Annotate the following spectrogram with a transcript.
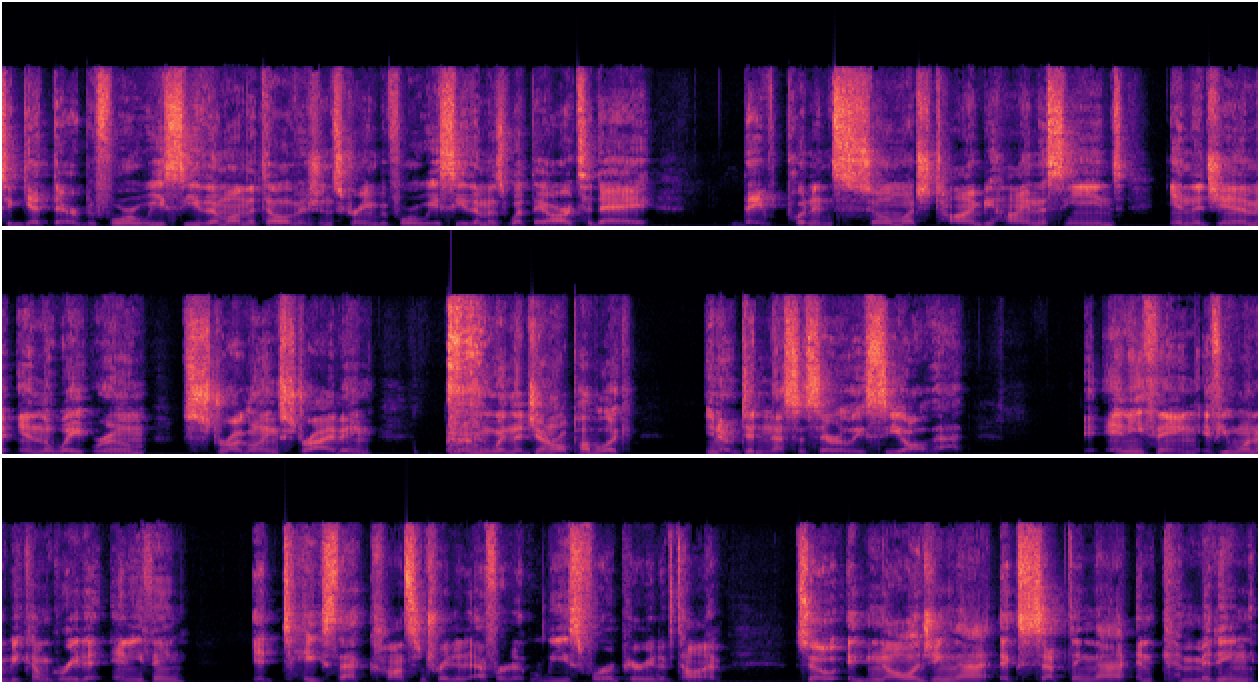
to get there before we see them on the television screen, before we see them as what they are today. They've put in so much time behind the scenes in the gym, in the weight room, struggling, striving, when the general public, you know, didn't necessarily see all that. Anything, if you want to become great at anything, it takes that concentrated effort at least for a period of time. So acknowledging that, accepting that, and committing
